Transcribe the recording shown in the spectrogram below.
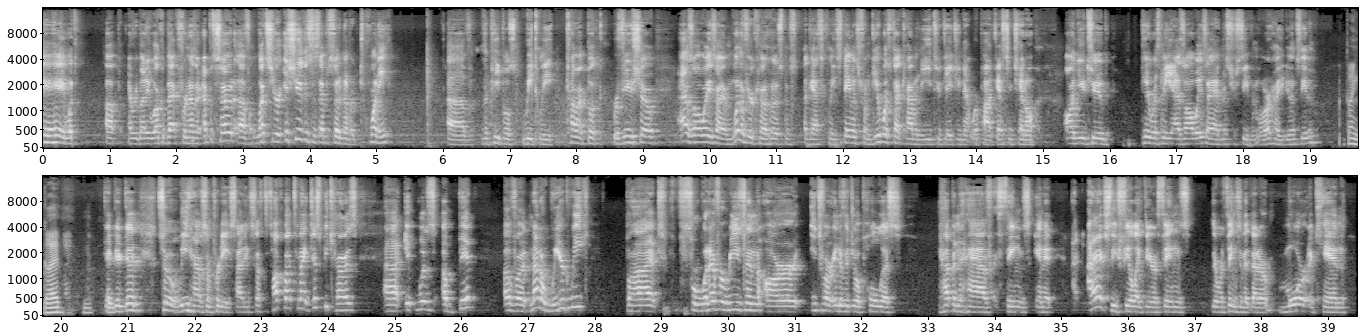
Hey, hey, what's up, everybody? Welcome back for another episode of What's Your Issue? This is episode number 20 of the People's Weekly Comic Book Review Show. As always, I am one of your co-hosts, Ms. Agascles Stamens from GearWorks.com and the E2KG Network podcasting channel on YouTube. Here with me, as always, I have Mr. Stephen Moore. How you doing, Stephen? I'm doing good. Good, good, good. So we have some pretty exciting stuff to talk about tonight, just because uh, it was a bit of a not a weird week, but for whatever reason, our each of our individual pull lists happen to have things in it. I, actually feel like there are things there were things in it that are more akin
